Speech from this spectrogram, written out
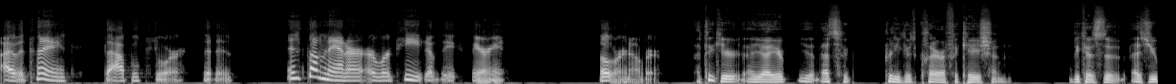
I would think the Apple Store that is in some manner a repeat of the experience over and over. I think you're, uh, yeah, you're, yeah, that's a pretty good clarification because the, as you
